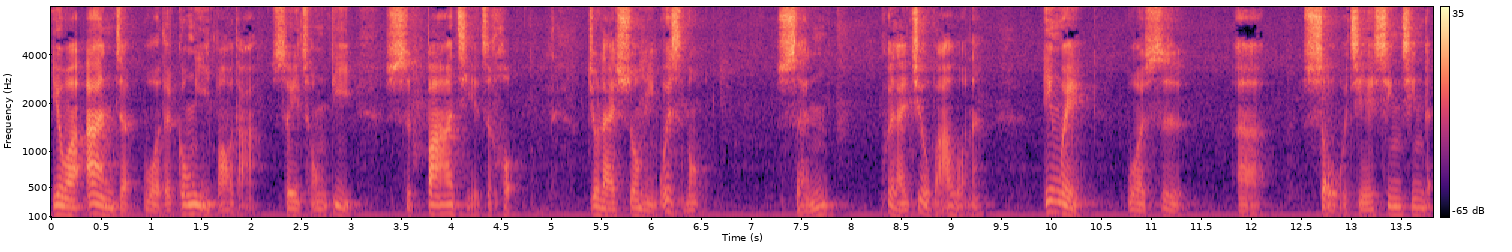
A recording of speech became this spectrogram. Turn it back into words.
耶和华按着我的公义报答。所以从第十八节之后，就来说明为什么神会来救拔我呢？因为我是呃守节心清的。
